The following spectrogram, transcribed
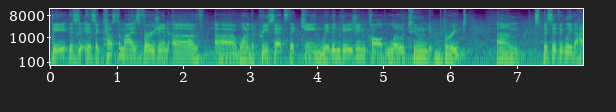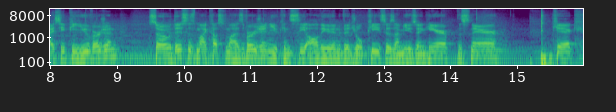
this is a customized version of uh, one of the presets that came with Invasion called Low Tuned Brute, um, specifically the high CPU version. So this is my customized version. You can see all the individual pieces I'm using here: the snare, kick,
